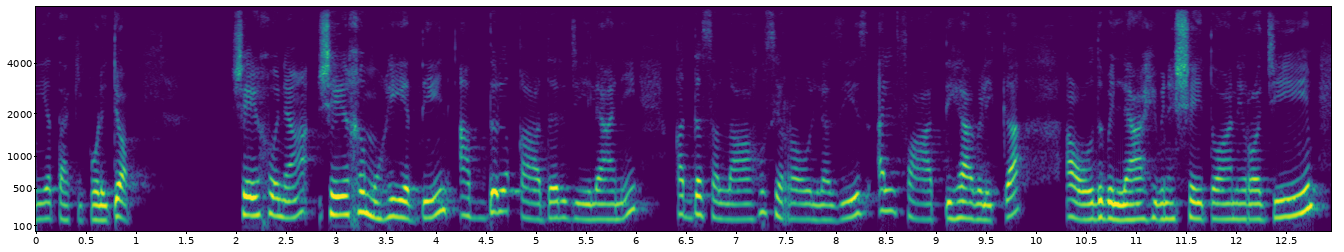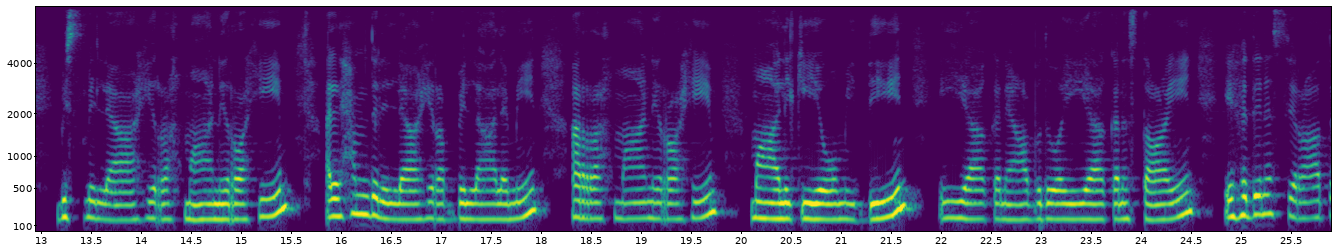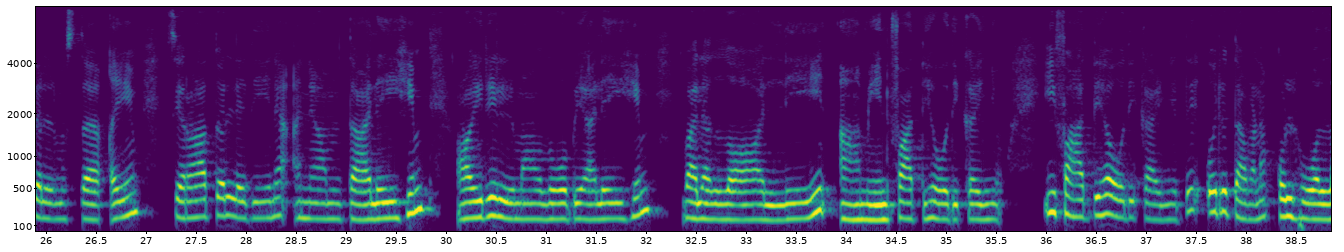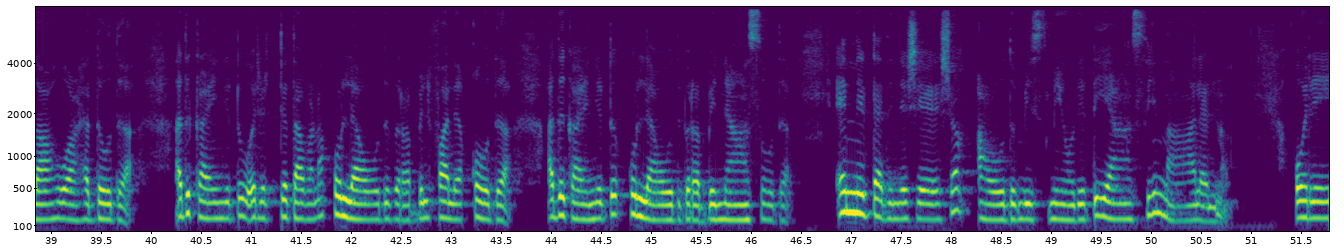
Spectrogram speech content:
شيخنا شيخ محي الدين عبد القادر جيلاني قدس الله سره اللذيذ الفاتحة بلك أعوذ بالله من الشيطان الرجيم بسم الله الرحمن الرحيم الحمد لله رب العالمين الرحمن الرحيم مالك يوم الدين إياك نعبد وإياك نستعين اهدنا الصراط المستقيم صراط الذين أنعمت عليهم غير المغضوب عليهم അലൈഹിം വലല്ലാലീൻ ആമീൻ. ഫാത്തിഹ ഓതി കഴിഞ്ഞു. ഈ ഫാത്തിഹ ഓതി കഴിഞ്ഞിട്ട് ഒരു തവണ കുൽ ഹു അള്ളാഹു അഹദ് ഓതുക. അത് കഴിഞ്ഞിട്ട് ഒരൊറ്റ തവണ കുല്ലാവൂദ് ബിറബിൽ ഫലക്ക് ഓതുക. അത് കഴിഞ്ഞിട്ട് കുല്ലാവൂദ് ബിറബിൻ നാസ് ഓതുക. എന്നിട്ട് അതിന്റെ ശേഷം അഴുതും ബിസ്മി ഓതിയിട്ട് യാസി നാലെണ്ണം. ഒരേ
